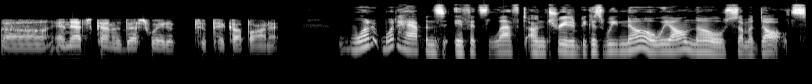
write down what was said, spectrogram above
Uh, and that's kind of the best way to, to pick up on it. What what happens if it's left untreated? Because we know, we all know some adults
